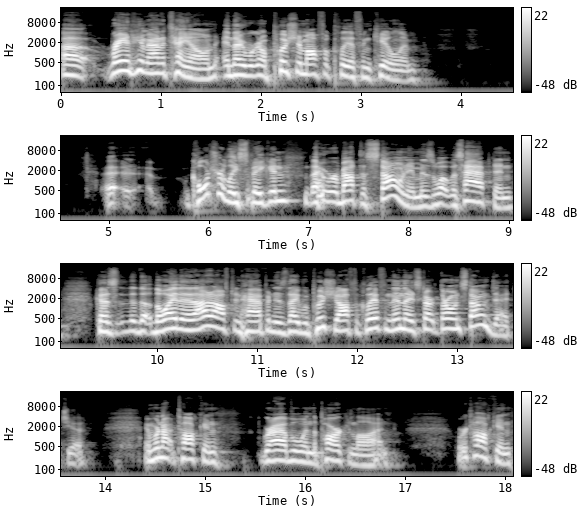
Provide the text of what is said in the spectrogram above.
uh, ran him out of town and they were going to push him off a cliff and kill him. Uh, culturally speaking, they were about to stone him, is what was happening. Because the, the, the, way that that often happened is they would push you off the cliff and then they'd start throwing stones at you. And we're not talking gravel in the parking lot, we're talking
